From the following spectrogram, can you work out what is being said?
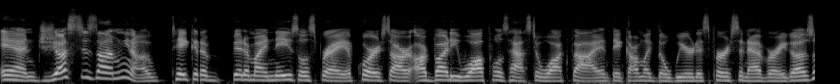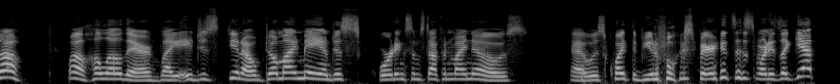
And just as I'm, you know, taking a bit of my nasal spray, of course, our our buddy Waffles has to walk by and think I'm like the weirdest person ever. He goes, "Oh, well, hello there." Like it just, you know, don't mind me. I'm just squirting some stuff in my nose. Yeah, it was quite the beautiful experience this morning. He's like, "Yep,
